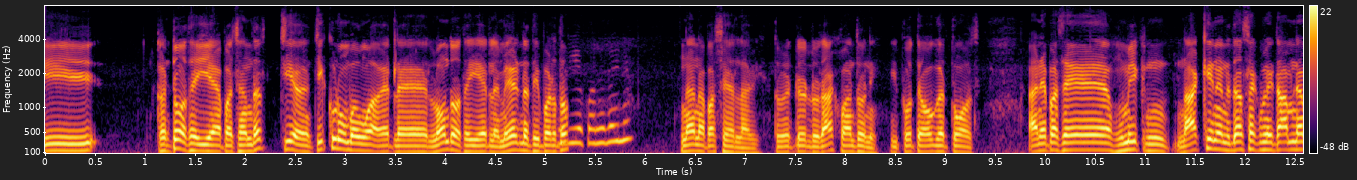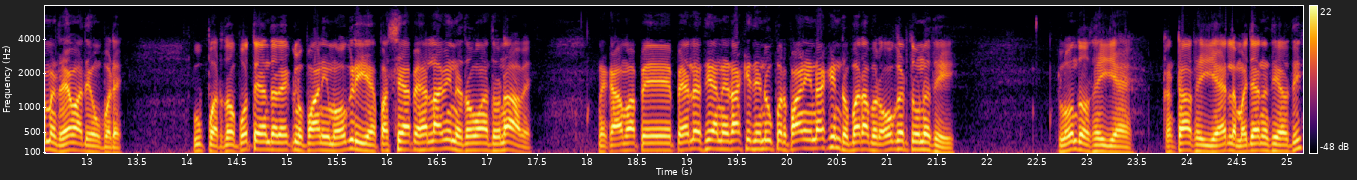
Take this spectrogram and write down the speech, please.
એ ઘંટો થઈ જાય પછી અંદર ચી- ચીકણું બહુ આવે એટલે લોંધો થઈ જાય એટલે મેળ નથી પડતો. ના ના પાસે હલાવી તો એટલું એટલું રાખ, વાંધો નહીં. એ પોતે ઓગળતું આવશે અને પછી હુમિક નાખીને દસેક મિનિટ આમને અમે રહેવા દેવું પડે. ઉપર તો પોતે અંદર એકલું પાણીમાં ઓગળી જાય. પછી આપણે હલાવીને તો વાંધો ના આવે. ને કામ આપણે પહેલેથી અને રાખી દઈને ઉપર પાણી નાખીને તો બરાબર ઓગળતું નથી. લોંદો થઈ જાય ઘંટા થઈ જાય, એટલે મજા નથી આવતી.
